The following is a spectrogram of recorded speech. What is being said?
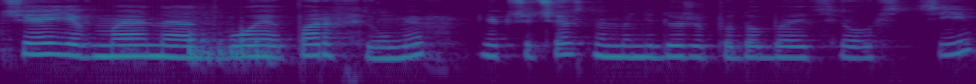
Ще є в мене двоє парфюмів. Якщо чесно, мені дуже подобаються ось ці.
